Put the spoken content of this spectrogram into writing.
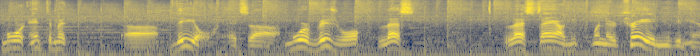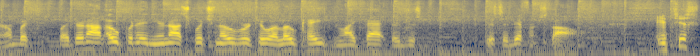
more intimate uh, deal. It's uh, more visual, less less sound. When they're treeing, you can hear them, but but they're not opening. You're not switching over to a locate and like that. They're just just a different style. it's just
